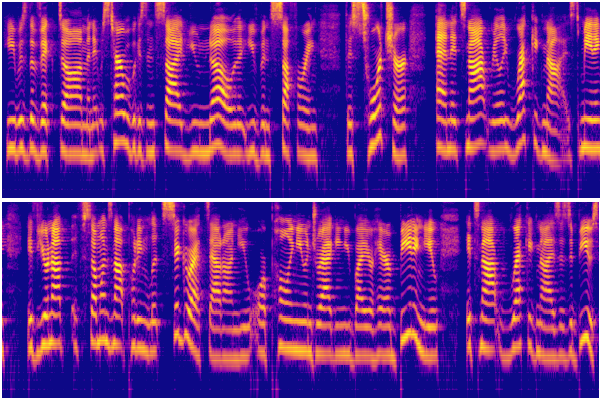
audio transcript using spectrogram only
he was the victim and it was terrible because inside you know that you've been suffering this torture and it's not really recognized. Meaning if you're not if someone's not putting lit cigarettes out on you or pulling you and dragging you by your hair and beating you it's not recognized as abuse.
